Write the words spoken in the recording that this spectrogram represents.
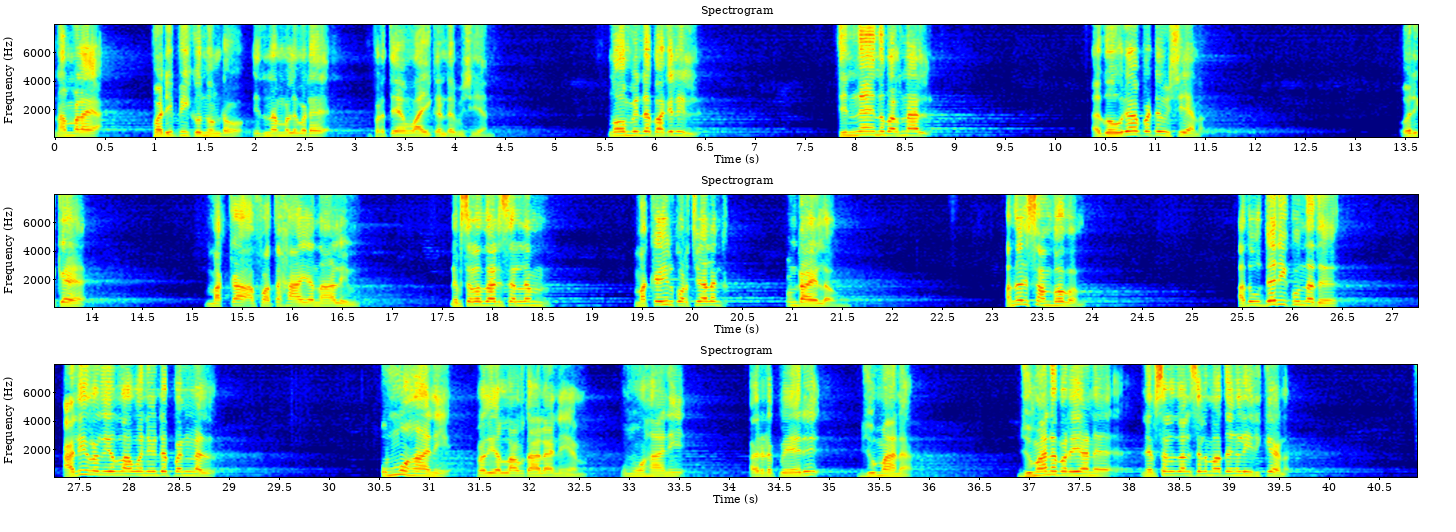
നമ്മളെ പഠിപ്പിക്കുന്നുണ്ടോ? ഇത് നമ്മളിവിടെ പ്രത്യേകം വായിക്കേണ്ട വിഷയമാണ്. നോമ്പിന്റെ പകലിൽ തിന്ന എന്ന് പറഞ്ഞാൽ അത് ഗൗരവപ്പെട്ട വിഷയമാണ്. ഒരിക്കൽ മക്ക ഫതഹായ നാളിൽ നബ്സല്ലാ വസല്ലം മക്കയിൽ കുറച്ചു കാലം ഉണ്ടായല്ലോ. അന്നൊരു സംഭവം. അത് ഉദ്ധരിക്കുന്നത് അലി റലി അള്ളാഹുവിന്റെ പെങ്ങൾ ഉമ്മുഹാനി റലി അള്ളാഹു താലാനെയാണ് ഉമ്മുഹാനി അവരുടെ പേര് ജുമാന. ജുമാന പറയാണ് നബ്സല്ലാ അലൈഹി സ്വലം തങ്ങൾ ഇരിക്കുകയാണ്.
